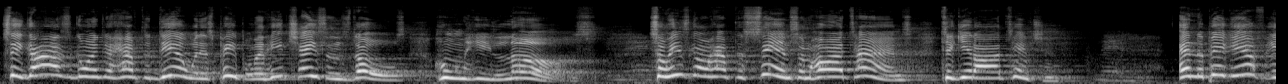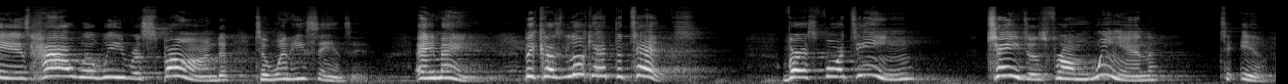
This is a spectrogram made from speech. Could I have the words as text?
See, God's going to have to deal with his people, and he chastens those whom he loves. So he's going to have to send some hard times to get our attention. And the big if is how will we respond to when he sends it? Amen. Because look at the text. Verse 14 changes from when to if.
